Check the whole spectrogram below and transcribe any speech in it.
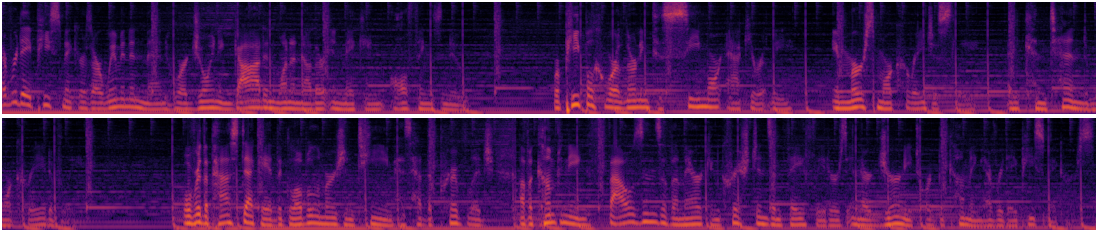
Everyday peacemakers are women and men who are joining God and one another in making all things new. We're people who are learning to see more accurately, immerse more courageously, and contend more creatively. Over the past decade, the Global Immersion team has had the privilege of accompanying thousands of American Christians and faith leaders in their journey toward becoming everyday peacemakers.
